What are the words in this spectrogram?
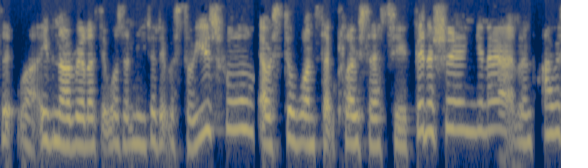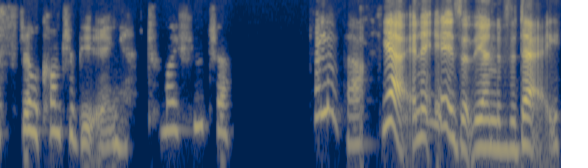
that, well, even though I realized it wasn't needed, it was still useful. I was still one step closer to finishing, you know, and I was still contributing to my future. I love that. Yeah. And it is at the end of the day,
